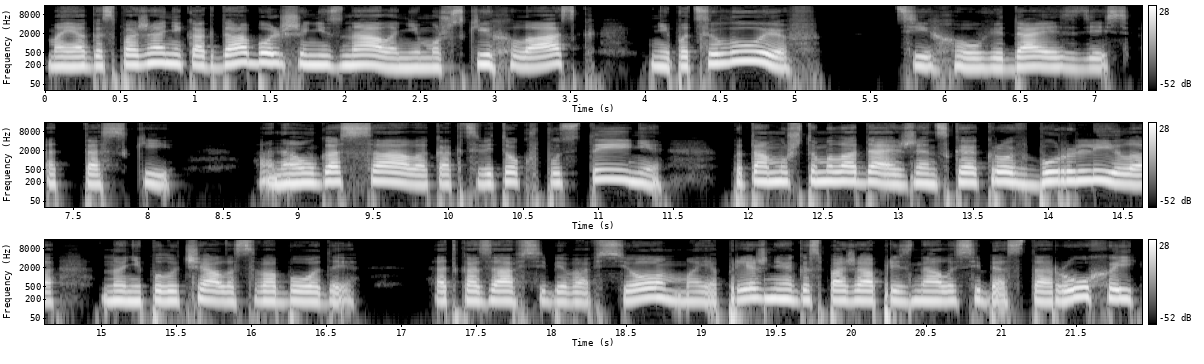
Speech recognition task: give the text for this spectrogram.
моя госпожа никогда больше не знала ни мужских ласк, ни поцелуев, тихо увядая здесь от тоски. Она угасала, как цветок в пустыне, потому что молодая женская кровь бурлила, но не получала свободы. Отказав себе во всем, моя прежняя госпожа признала себя старухой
